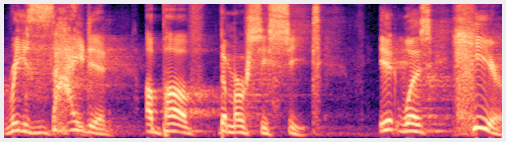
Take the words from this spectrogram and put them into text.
resided above the mercy seat. It was here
